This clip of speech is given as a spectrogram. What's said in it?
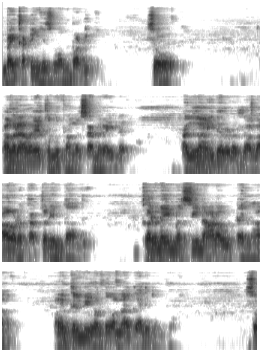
by cutting his own body. So அவரை அவரே கொண்டுப்பாங்க சாமுராயில் அதுதான் இதோட லாவோட தாத்பரியம் தான் அது கருணை மர்சின்னு ஆள விட்டேன்னா அவன் திரும்பி வந்து ஒன்றா காலி பண்ணுறான் ஸோ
